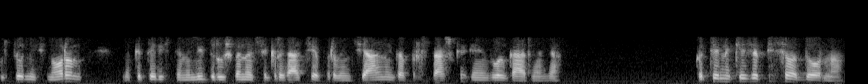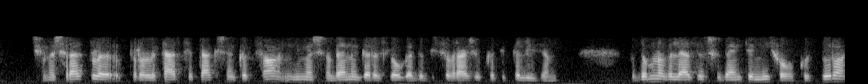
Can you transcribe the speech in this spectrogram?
kulturnih norm, na katerih temelji družbena segregacija provincialnega, prostaškega in vulgarnega. Kot je nekje zapisal Adorno, če imaš rad proletarce takšne kot so, nimaš nobenega razloga, da bi sovražil kapitalizem. Podobno velja za študente njihovo kulturo,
